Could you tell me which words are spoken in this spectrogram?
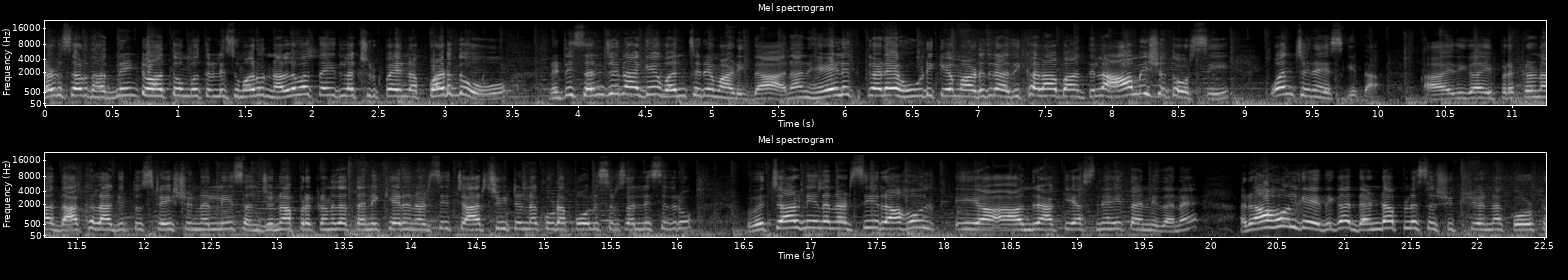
ಎರಡು ಸಾವಿರದ ಹದಿನೆಂಟು ಹತ್ತೊಂಬತ್ತರಲ್ಲಿ ಸುಮಾರು ನಲವತ್ತೈದು ಲಕ್ಷ ರೂಪಾಯಿಯನ್ನು ಪಡೆದು ನಟಿ ಸಂಜನಾಗೆ ವಂಚನೆ ಮಾಡಿದ್ದ. ನಾನು ಹೇಳಿದ ಕಡೆ ಹೂಡಿಕೆ ಮಾಡಿದ್ರೆ ಅಧಿಕ ಲಾಭ ಅಂತೆಲ್ಲ ಆಮಿಷ ತೋರಿಸಿ ವಂಚನೆ ಎಸಗಿದ್ದ. ಇದೀಗ ಈ ಪ್ರಕರಣ ದಾಖಲಾಗಿತ್ತು ಸ್ಟೇಷನ್ನಲ್ಲಿ. ಸಂಜನಾ ಪ್ರಕರಣದ ತನಿಖೆಯನ್ನು ನಡೆಸಿ ಚಾರ್ಜ್ ಶೀಟ್ ಅನ್ನ ಕೂಡ ಪೊಲೀಸರು ಸಲ್ಲಿಸಿದ್ರು. ವಿಚಾರಣೆಯನ್ನ ನಡೆಸಿ ರಾಹುಲ್ ಅಂದ್ರೆ ಆಕೆಯ ಸ್ನೇಹಿತನಿದ್ದಾನೆ ರಾಹುಲ್ಗೆ ಇದೀಗ ದಂಡ ಪ್ಲಸ್ ಶಿಕ್ಷೆಯನ್ನ ಕೋರ್ಟ್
